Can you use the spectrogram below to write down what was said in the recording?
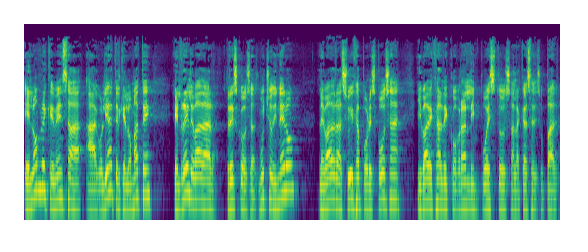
el hombre que venza a Goliat, el que lo mate, el rey le va a dar tres cosas, mucho dinero, le va a dar a su hija por esposa y va a dejar de cobrarle impuestos a la casa de su padre.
